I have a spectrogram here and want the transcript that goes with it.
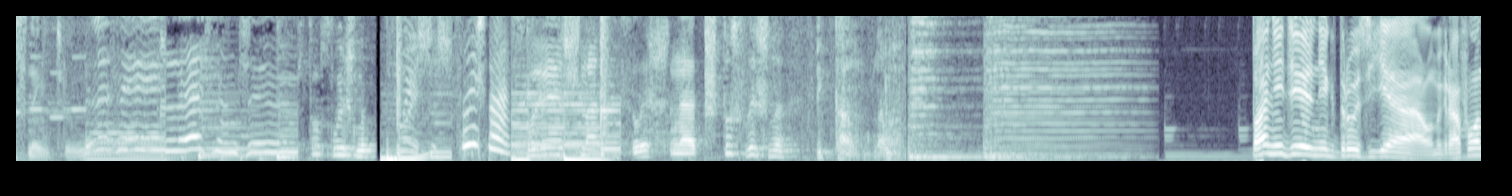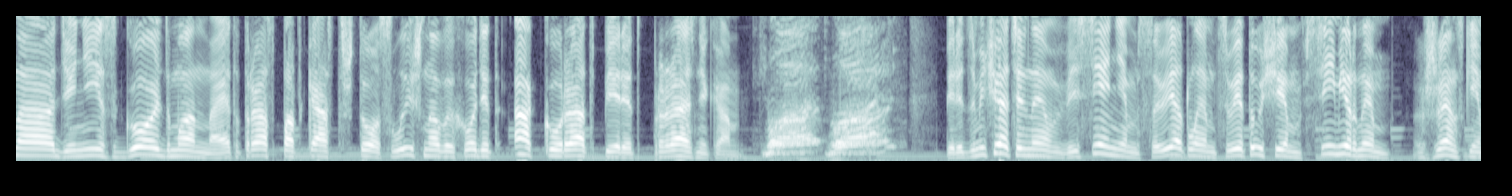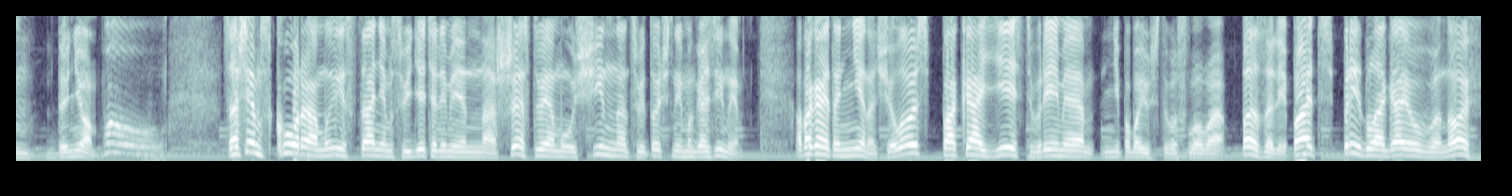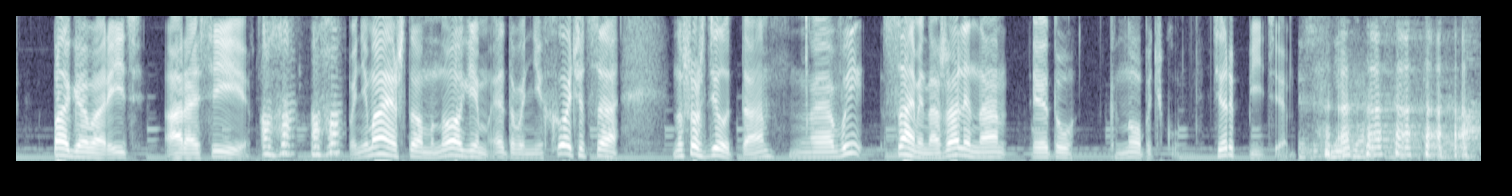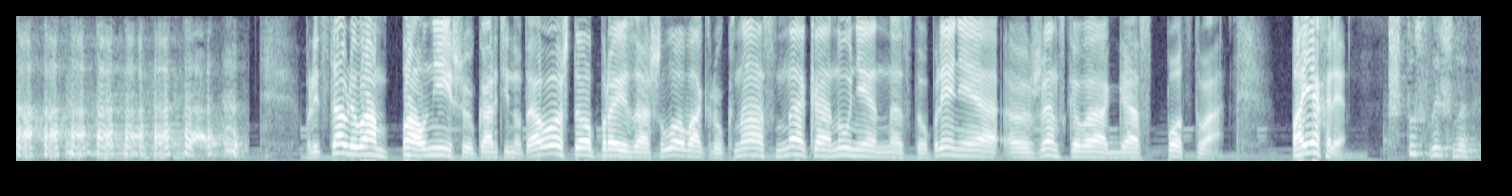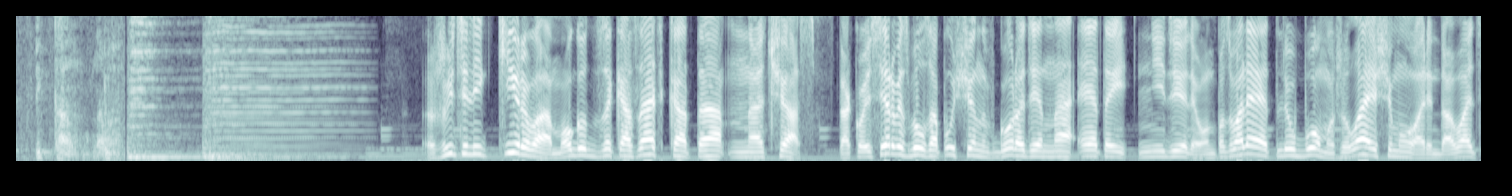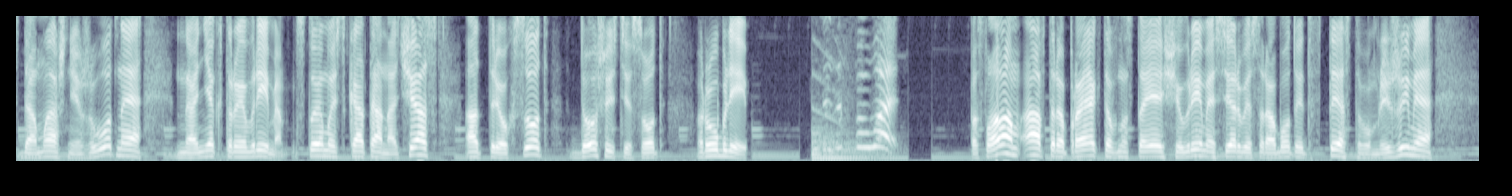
listening to. Listening, listening to. Что слышно? Слышишь? Слышно? Слышно. Слышно. Что слышно пикантного? Понедельник, друзья! У микрофона Денис Гольдман. На этот раз подкаст «Что слышно» выходит аккурат перед праздником. What? What? Перед замечательным, весенним, светлым, цветущим, всемирным женским днем. Совсем скоро мы станем свидетелями нашествия мужчин на цветочные магазины. А пока это не началось, пока есть время, не побоюсь этого слова, позалипать, предлагаю вновь поговорить о России. Ага, ага. Понимаю, что многим этого не хочется, но что ж делать-то, а? Вы сами нажали на эту кнопочку. Терпите. Представлю вам полнейшую картину того, что произошло вокруг нас накануне наступления э, женского господства. Поехали! Что слышно пикантного? Жители Кирова могут заказать кота на час. Такой сервис был запущен в городе на этой неделе. Он позволяет любому желающему арендовать домашнее животное на некоторое время. Стоимость кота на час от 300 до 600 рублей. По словам автора проекта, в настоящее время сервис работает в тестовом режиме.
